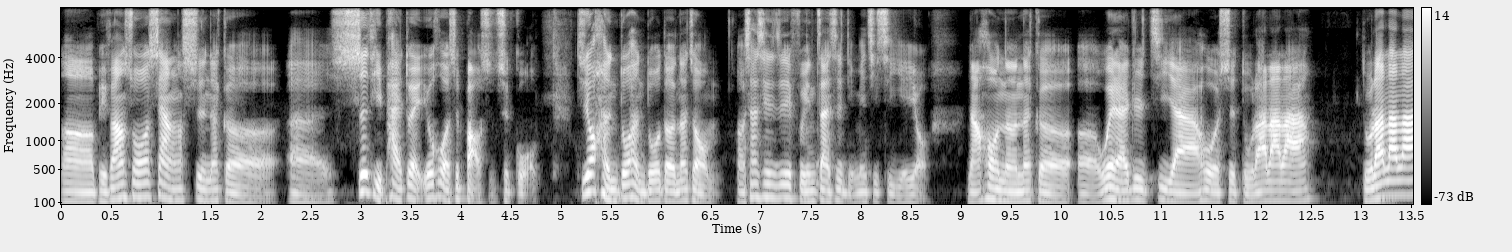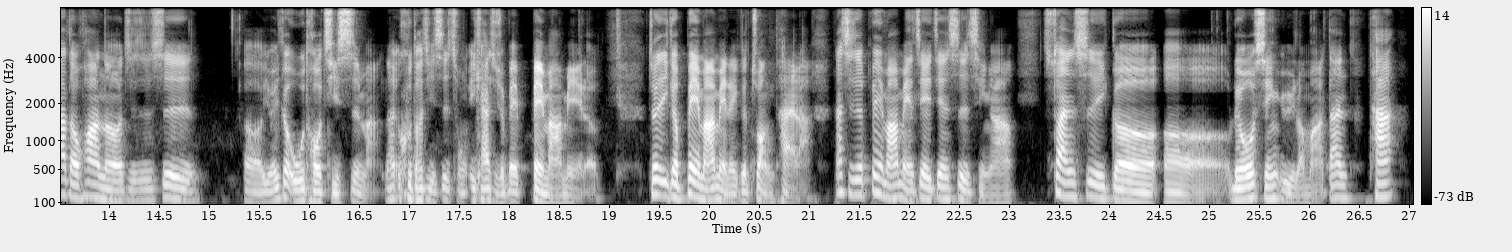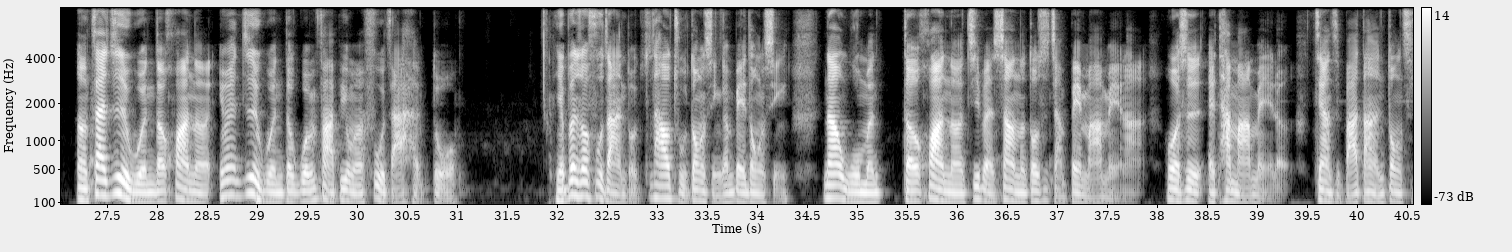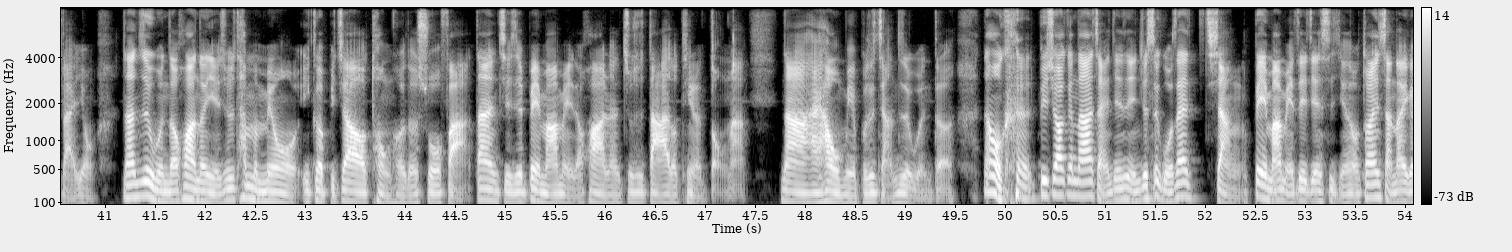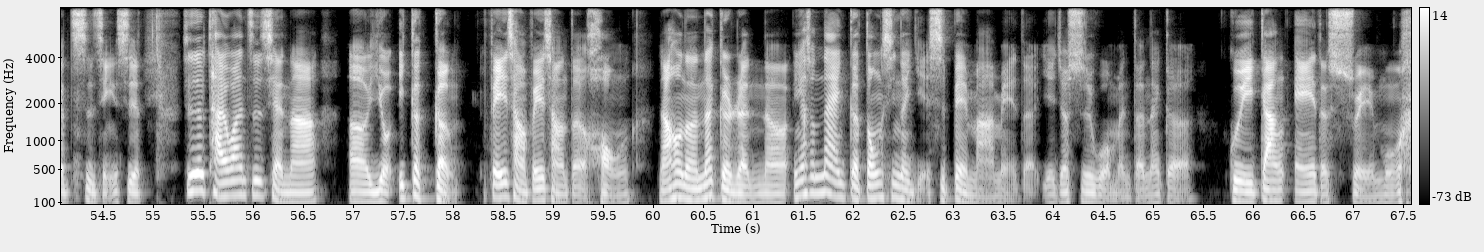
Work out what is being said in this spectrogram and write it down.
呃，比方说像是那个呃尸体派对，又或者是宝石之国，其实有很多很多的那种呃，像《星际福音战士》里面其实也有。然后呢，那个呃未来日记啊，或者是杜拉拉拉，杜拉拉拉的话呢，其实是呃有一个无头骑士嘛，那无头骑士从一开始就被被马美了，就一个被马美的一个状态啦。那其实被马美这一件事情啊，算是一个呃流行语了嘛，但它。嗯，在日文的话呢，因为日文的文法比我们复杂很多，也不能说复杂很多，就是它有主动型跟被动型。那我们的话呢，基本上呢都是讲被马美啦，或者是诶他马美了这样子，把它当成动词来用。那日文的话呢，也就是他们没有一个比较统合的说法，但其实被马美的话呢，就是大家都听得懂啦。那还好，我们也不是讲日文的。那我可必须要跟大家讲一件事情，就是我在讲被马美这件事情，我突然想到一个事情是，就是台湾之前呢。呃，有一个梗非常非常的红，然后呢，那个人呢，应该说那一个东西呢，也是被马美的，也就是我们的那个龟缸 A 的水墨。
